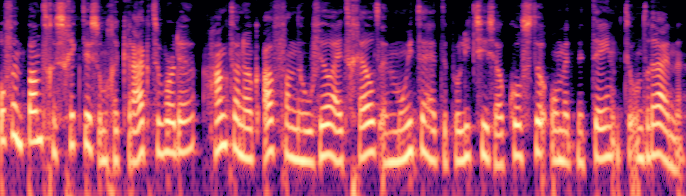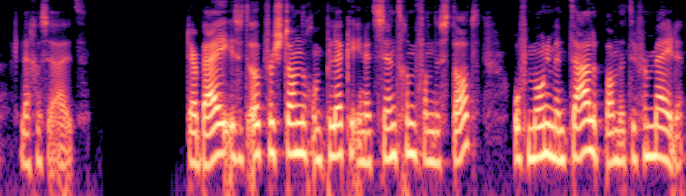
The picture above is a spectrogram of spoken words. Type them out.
Of een pand geschikt is om gekraakt te worden, hangt dan ook af van de hoeveelheid geld en moeite het de politie zou kosten om het meteen te ontruimen, leggen ze uit. Daarbij is het ook verstandig om plekken in het centrum van de stad of monumentale panden te vermijden.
